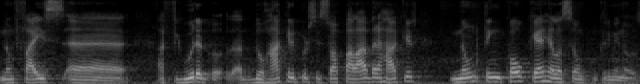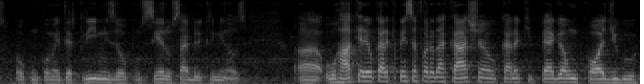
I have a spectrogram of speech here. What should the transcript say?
não faz. Uh, a figura do hacker por si só, a palavra hacker, não tem qualquer relação com criminoso, ou com cometer crimes, ou com ser o cybercriminoso. Uh, o hacker é o cara que pensa fora da caixa, o cara que pega um código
